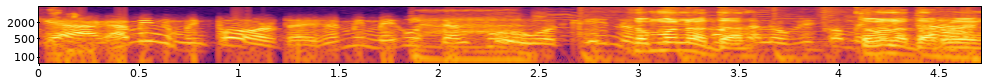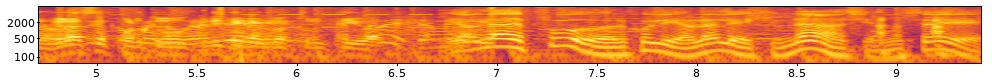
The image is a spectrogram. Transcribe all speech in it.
que haga, a mí no me importa eso, a mí me gusta el fútbol, ¿qué no Tomo nota, lo que comen tomo nota, Rubén, gracias por tu crítica constructiva. a mí- Y habla de fútbol, Juli, hablale de gimnasia, no sé.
